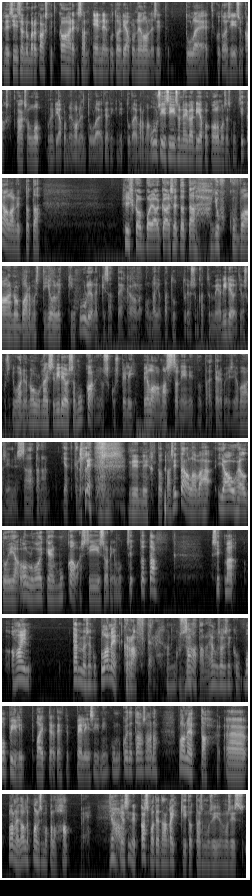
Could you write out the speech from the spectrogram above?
eli season numero 28 ennen kuin toi Diablo 4 sitten tulee, että kun toi season 28 loppuu, niin Diablo 4 tulee, tietenkin niitä tulee varmaan uusia seasoneja vielä Diablo 3, mutta sitä ollaan nyt tota, Hiskon pojan kanssa tota, juhkuvaan on varmasti joillekin kuulijoillekin saattaa ehkä olla, olla jopa tuttu, jos on katsonut meidän videoita joskus. Että Juhani on ollut näissä videoissa mukana joskus peli pelaamassa, niin, niin tota, ja terveisiä vaan sinne saatanan jätkälle. niin, niin tota, sitä ollaan vähän jauheltu ja ollut oikein mukava seasoni, mutta sitten tota, sit mä hain tämmöisen kuin Planet Crafter. Se on niin kuin Mhm. saatana, ihan kuin se olisi niin kuin mobiililaitteella tehty peli. Siinä niin kuin koitetaan saada planeetta, ö, planeetalle mahdollisimman paljon happea. Jaa. Ja sinne kasvatetaan kaikki tota, semmoisia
